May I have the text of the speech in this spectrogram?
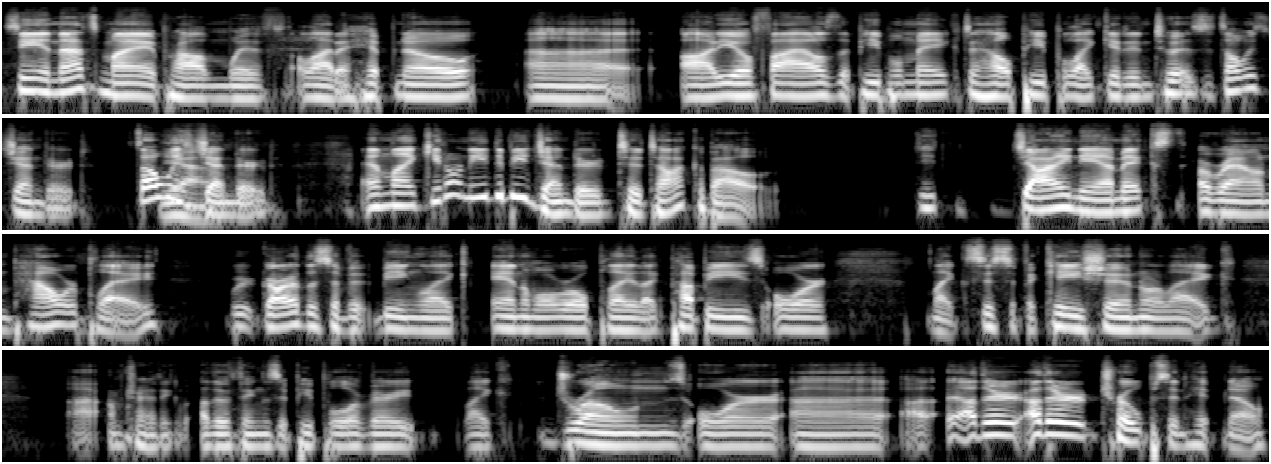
See, and that's my problem with a lot of hypno uh, audio files that people make to help people like get into it. Is it's always gendered. It's always Yeah. gendered, and like you don't need to be gendered to talk about d- dynamics around power play, regardless of it being like animal role play, like puppies, or like sissification, or like uh, I'm trying to think of other things that people are very like drones or uh, other other tropes in hypno.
